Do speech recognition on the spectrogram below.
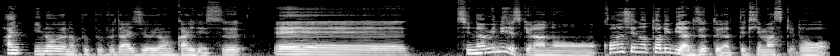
はい、井上のぷぷぷ第14回です。えー、ちなみにですけど、あの、今週のトリビアずっとやってきてますけど、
